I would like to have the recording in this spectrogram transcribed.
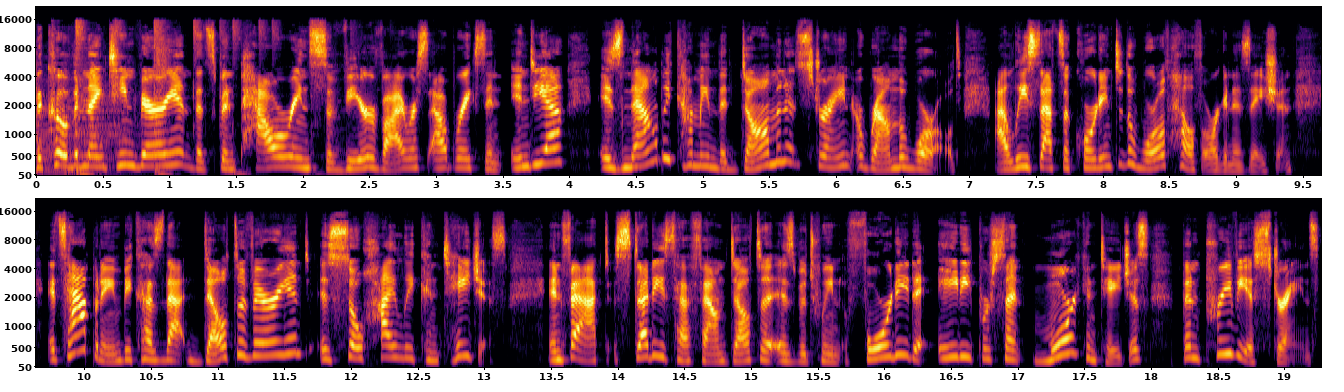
The COVID 19 variant that's been powering severe virus outbreaks in India is now becoming the dominant strain around the world. At least that's according to the World Health Organization. It's happening because that Delta variant is so highly contagious. In fact, studies have found Delta is between 40 to 80% more contagious than previous strains.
